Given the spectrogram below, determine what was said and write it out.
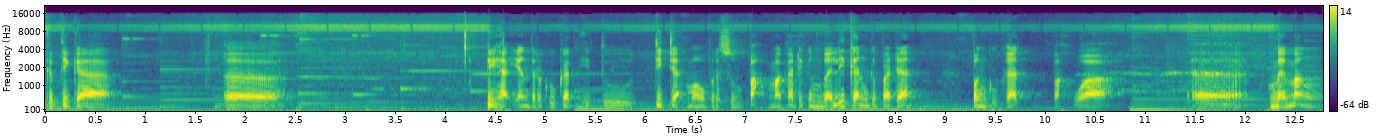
Ketika uh, pihak yang tergugat itu tidak mau bersumpah maka dikembalikan kepada penggugat bahwa e, memang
